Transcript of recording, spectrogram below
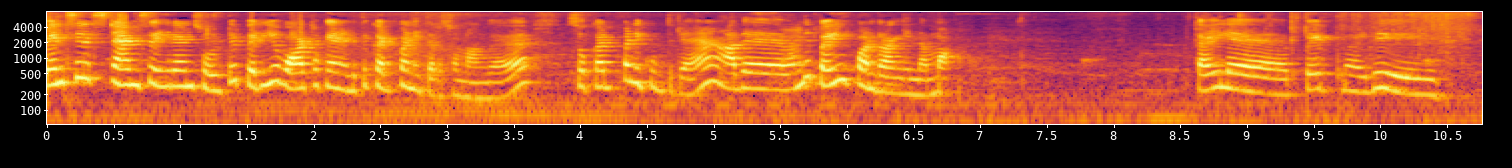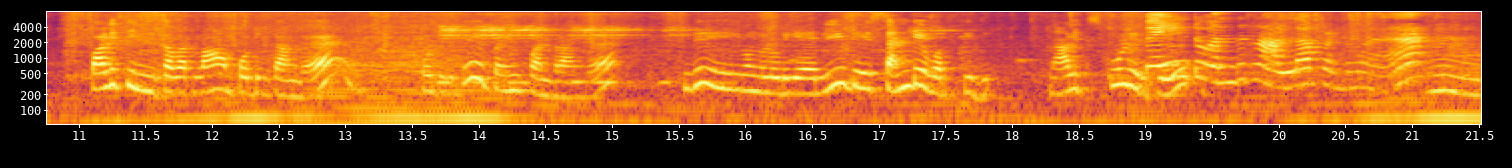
பென்சில் ஸ்டாண்ட் செய்கிறேன்னு சொல்லிட்டு பெரிய வாட்டர் கேன் எடுத்து கட் பண்ணி தர சொன்னாங்க. ஸோ கட் பண்ணி கொடுத்துட்டேன். அதை வந்து பெயிண்ட் பண்ணுறாங்க இந்த அம்மா. கையில் பேப் இது பாலித்தீன் கவர்லாம் போட்டுக்கிட்டாங்க. போட்டுக்கிட்டு பெயிண்ட் பண்ணுறாங்க இது இவங்களுடைய லீவ் டே சண்டே ஒர்க் இது. நாளைக்கு ஸ்கூல் இருக்குது பெயிண்ட் வந்து நல்லா பண்ணுவேன். ம்.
